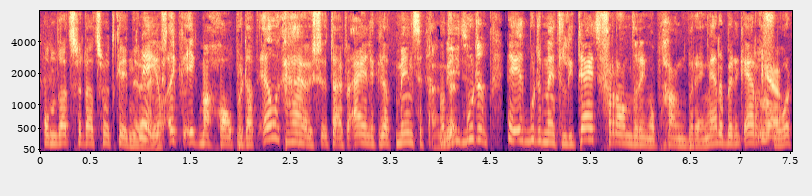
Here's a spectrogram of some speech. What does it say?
Omdat ze dat soort kinderen Nee, heeft. joh, ik, ik mag hopen dat elk huis het uiteindelijk dat mensen. want het moet, een, nee, het moet een mentaliteitsverandering op gang brengen. En daar ben ik erg Ja. voor.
